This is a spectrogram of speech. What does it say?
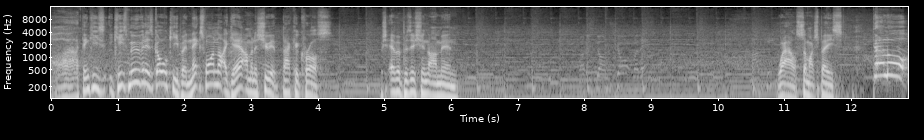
Oh, I think he's, he keeps moving his goalkeeper. Next one that I get, I'm going to shoot it back across. Whichever position I'm in. Wow, so much space. Salah.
